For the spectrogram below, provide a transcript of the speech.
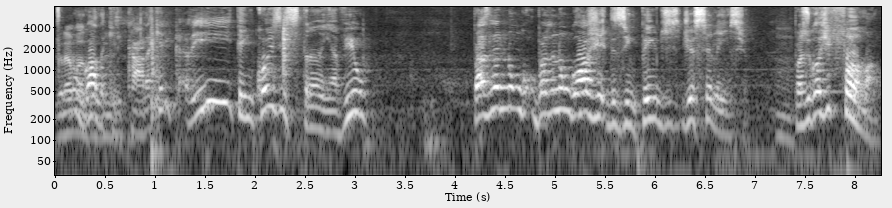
Grama não gosta daquele cara. Aquele cara. Ih, tem coisa estranha, viu? O brasileiro não, o brasileiro não gosta de desempenho de, de excelência. O brasileiro gosta de fama.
